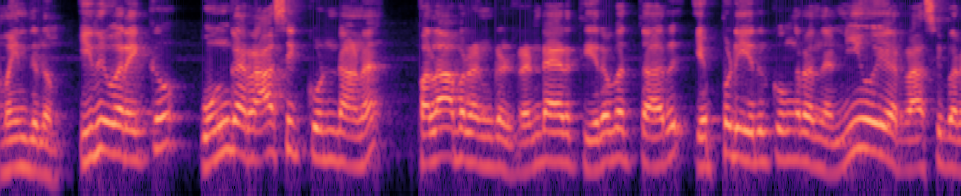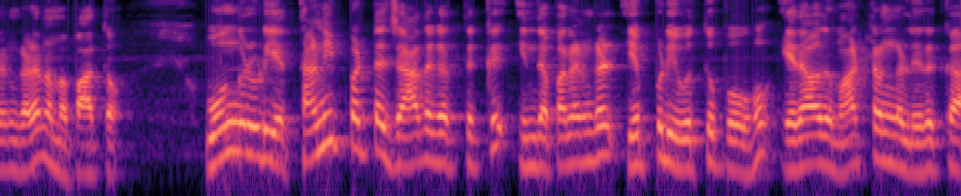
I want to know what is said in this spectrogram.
அமைந்திடும். இதுவரைக்கும் உங்கள் ராசிக்கு உண்டான பலாபலன்கள் ரெண்டாயிரத்தி இருபத்தாறு எப்படி இருக்குங்கிற அந்த நியூ இயர் ராசி பலன்களை நம்ம பார்த்தோம். உங்களுடைய தனிப்பட்ட ஜாதகத்துக்கு இந்த பலன்கள் எப்படி ஒத்து போகும் ஏதாவது மாற்றங்கள் இருக்கா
